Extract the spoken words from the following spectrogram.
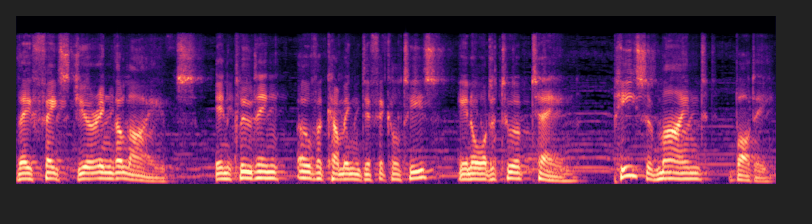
they face during their lives, including overcoming difficulties, in order to obtain peace of mind, body,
